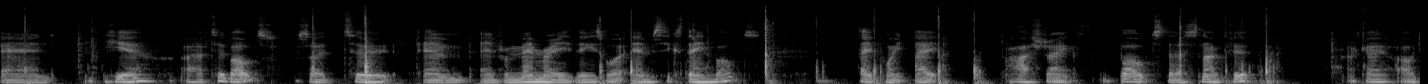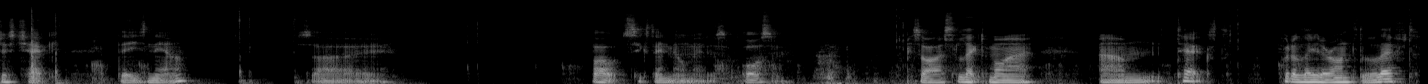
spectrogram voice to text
And here I have two bolts, so two M, and from memory these were M16 bolts, 8.8 high strength bolts that are snug fit. Okay, I'll just check these now. So bolt 16 millimeters, awesome. So I select my um, text, put a leader onto the left,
